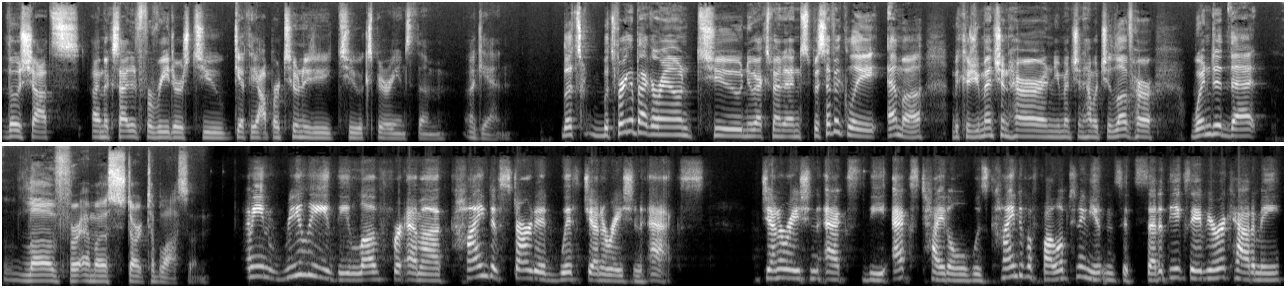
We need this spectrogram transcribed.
those shots, I'm excited for readers to get the opportunity to experience them again let's let's bring it back around to New X Men and specifically Emma because you mentioned her and you mentioned how much you love her. When did that love for Emma start to blossom? I mean, really, the love for Emma kind of started with Generation X. Generation X, the X title was kind of a follow up to New Mutants. It's set at the Xavier Academy.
